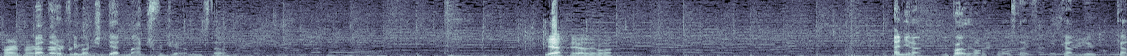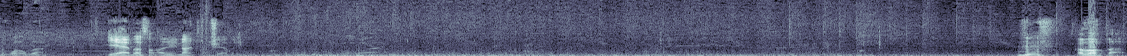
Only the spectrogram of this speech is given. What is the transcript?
Very, very, But they're a pretty much dead match for Germans, though. Yeah, yeah, they were. And you know, Napoleonic Wars, they they can do kind of well there. Yeah, that's not a united Germany. I love that.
